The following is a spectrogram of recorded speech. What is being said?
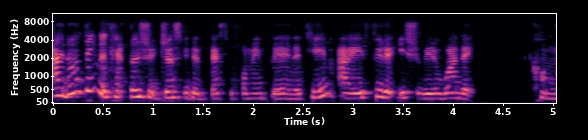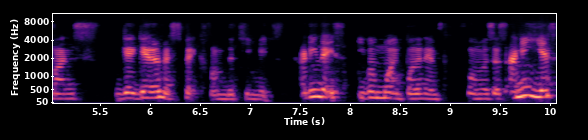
I don't think the captain should just be the best performing player in the team. I feel that it should be the one that commands get, get respect from the teammates. I think that is even more important than performances. I mean, yes,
